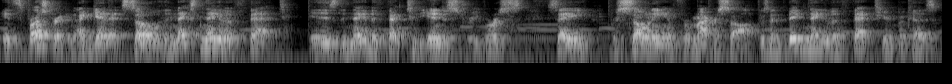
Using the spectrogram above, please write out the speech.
it's frustrating, I get it. So the next negative effect is the negative effect to the industry versus say for Sony and for Microsoft. There's a big negative effect here because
